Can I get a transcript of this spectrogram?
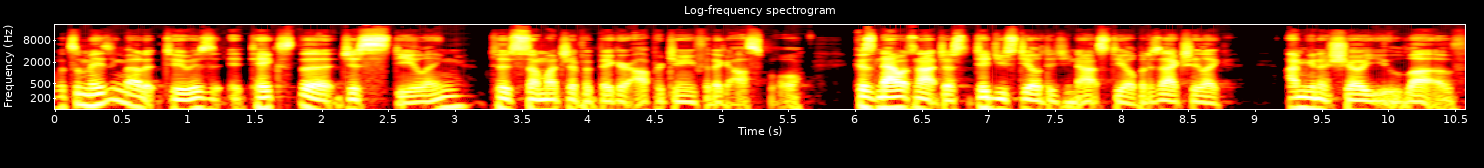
What's amazing about it too is it takes the just stealing to so much of a bigger opportunity for the gospel. Because now it's not just did you steal, did you not steal, but it's actually like I'm going to show you love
